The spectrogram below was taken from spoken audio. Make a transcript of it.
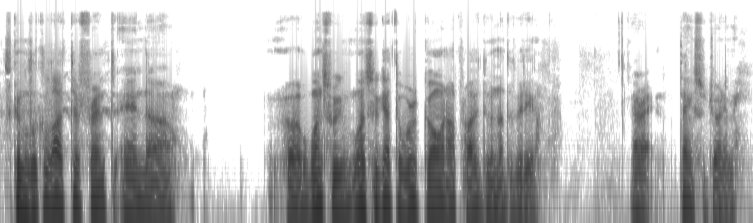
it's going to look a lot different. And uh, uh, once we once we get the work going, I'll probably do another video. All right. Thanks for joining me.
